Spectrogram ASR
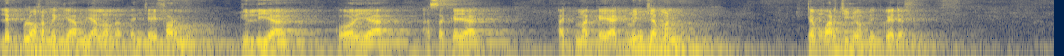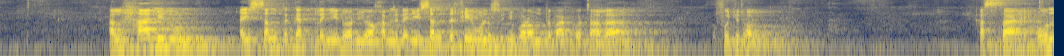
Lépp loo xam ne jaamu la dañ cay farlu. Julli yaag koor yaag asaka luñ ca man war ci ñoom dañ koy def alxaamiduun ay santkat la ñuy doon yoo xam ne dañuy sant xéewal suñu borom tabaraka wa taala fu ñu toll. Assaaixuun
